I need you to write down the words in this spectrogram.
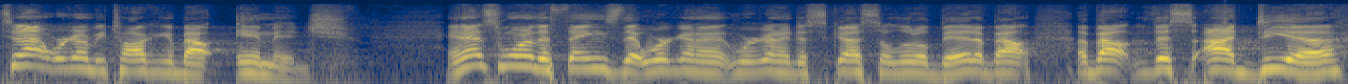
Tonight we're going to be talking about image. And that's one of the things that we're going we're to discuss a little bit about, about this idea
